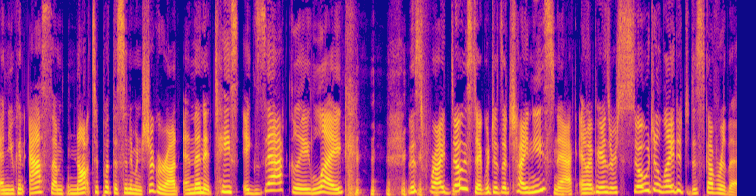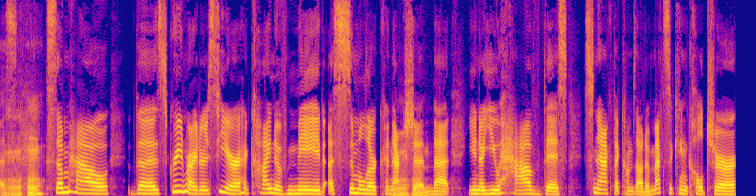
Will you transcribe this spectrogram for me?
and you can ask them not to put the cinnamon sugar on, and then it tastes exactly like this fried dough stick, which is a Chinese snack. And my parents were so delighted to discover this. Somehow, the screenwriters here had kind of made a similar connection that, you know, you have this snack that comes out of Mexican culture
